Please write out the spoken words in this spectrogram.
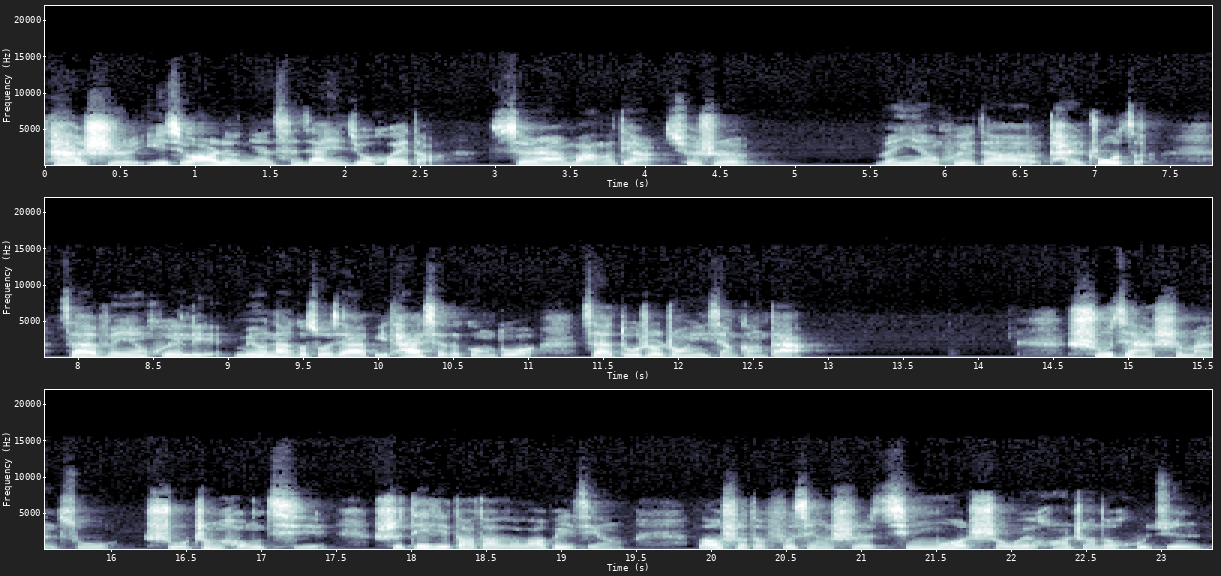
他是一九二六年参加研究会的，虽然晚了点儿，却是文研会的台柱子。在文言会里，没有哪个作家比他写的更多，在读者中影响更大。舒家是满族，属正红旗，是地地道道的老北京。老舍的父亲是清末守卫皇城的护军，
